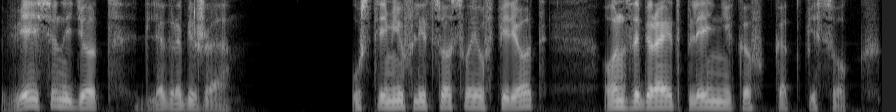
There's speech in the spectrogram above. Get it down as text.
Весь он идет для грабежа. Устремив лицо свое вперед, он забирает пленников как песок.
